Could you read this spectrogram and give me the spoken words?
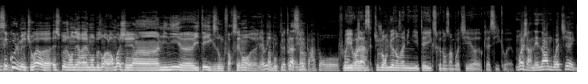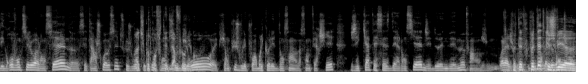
C'est cool, mais tu vois, euh, est-ce que j'en ai réellement besoin? Alors moi, j'ai un mini euh, ITX, donc forcément, il n'y a Ah oui, pas beaucoup de place. hein. par rapport au. Oui, Moi, voilà, j'ai un- c'est toujours mieux dans un mini TX que dans un boîtier euh, classique, ouais. Moi, j'ai un énorme boîtier avec des gros ventilos à l'ancienne. Euh, C'était un choix aussi, parce que je voulais Ah, tu peux profiter de l'airflow, du bureau. Et puis en plus, je voulais pouvoir bricoler dedans sans, sans me faire chier. J'ai 4 SSD à l'ancienne, j'ai 2 NVMe. Enfin, je- voilà. je voulais Peut-être peut-être que je vais euh,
